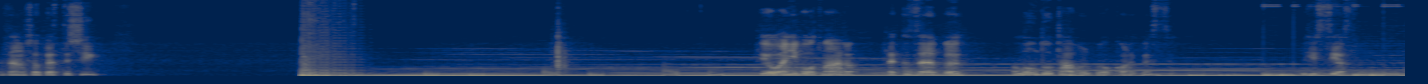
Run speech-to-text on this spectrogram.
Ez nem sok veszteség. Jó, ennyi volt mára. Legközelebb a London Towerből akarnék vissza. Úgyhogy sziasztok!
